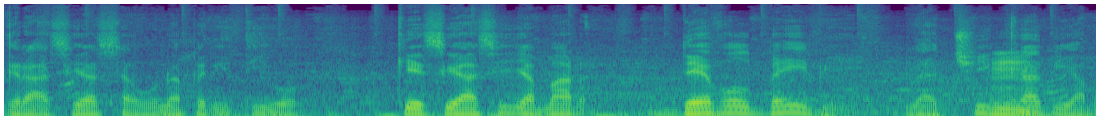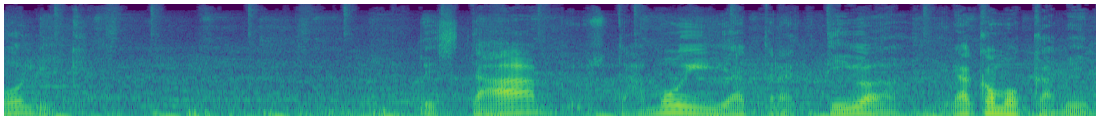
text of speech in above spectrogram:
gracias a un aperitivo que se hace llamar Devil Baby, la chica Mm. diabólica. Está, está muy atractiva. Mira cómo camina.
